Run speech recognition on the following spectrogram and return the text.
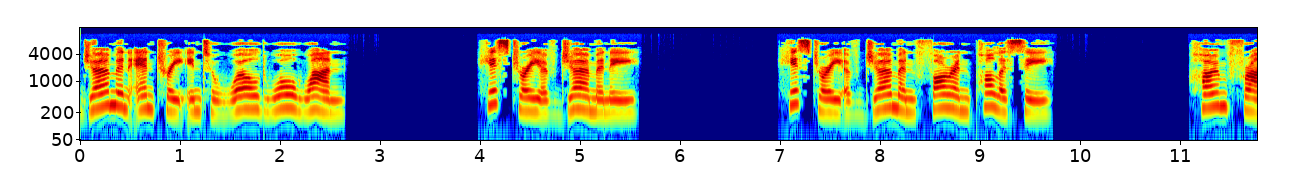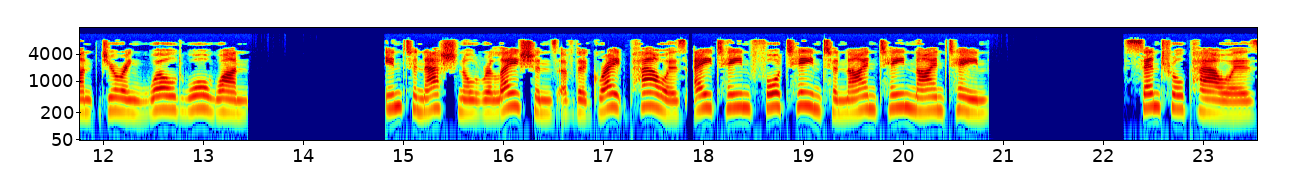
German entry into World War I History of Germany History of German foreign policy Home front during World War I International relations of the Great Powers 1814 to 1919 Central Powers.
